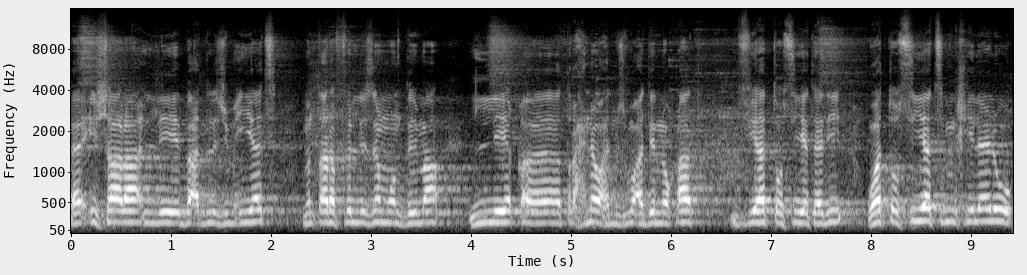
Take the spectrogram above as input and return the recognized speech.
آه، إشارة لبعض الجمعيات من طرف اللجنة المنظمة اللي طرحنا واحد مجموعة ديال النقاط فيها التوصيات هذه والتوصيات من خلاله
